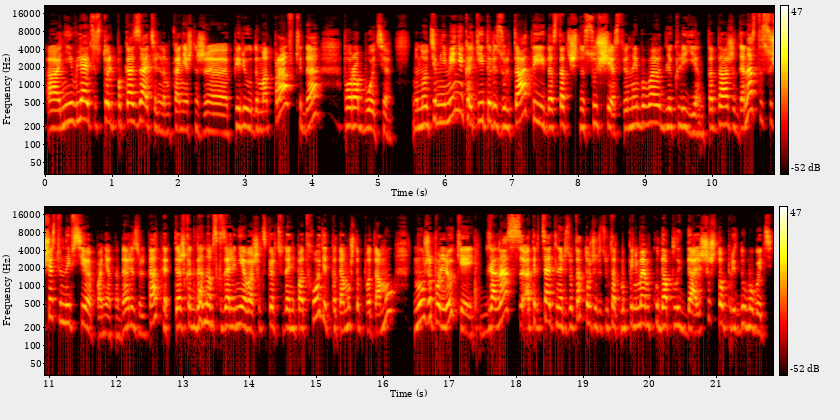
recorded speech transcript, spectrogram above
а, не являются столь показательным, конечно же, периодом отправки, да, по работе, но, тем не менее, какие-то результаты достаточно существенные бывают для клиента даже. Для нас это существенные все, понятно, да, результаты. Даже когда нам сказали, не, ваш эксперт сюда не подходит, потому что потому, мы уже поняли, окей, для нас отрицательный результат тоже результат. Мы понимаем, куда плыть дальше, что придумывать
